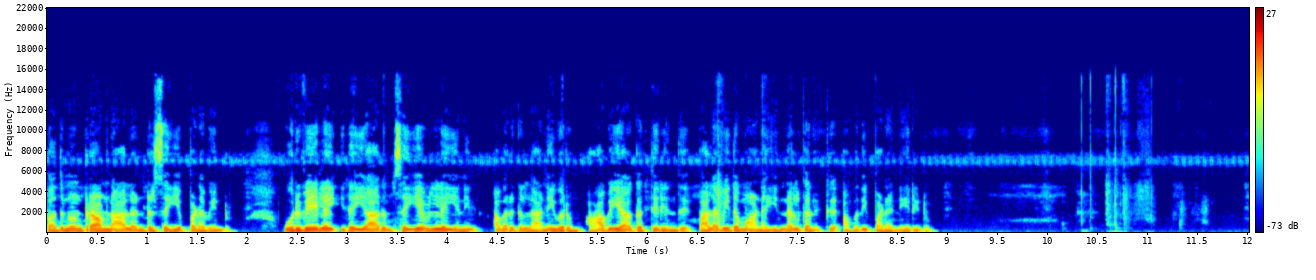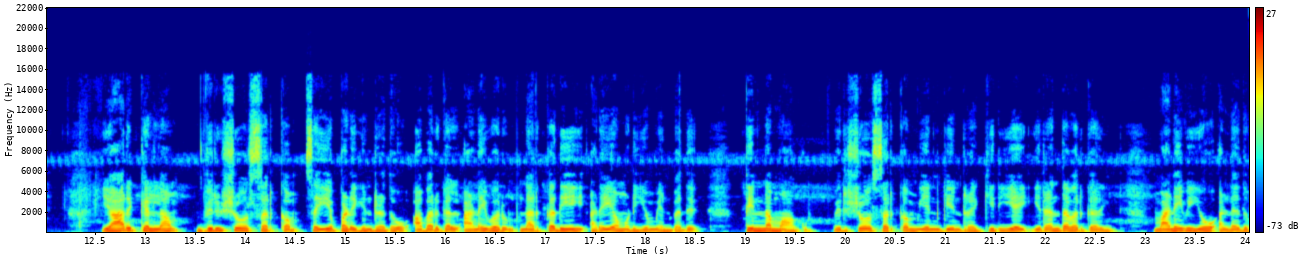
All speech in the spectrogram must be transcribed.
பதினொன்றாம் நாளன்று செய்யப்பட வேண்டும். ஒருவேளை இதை யாரும் செய்யவில்லை எனில் அவர்கள் அனைவரும் ஆவியாக திரிந்து பலவிதமான இன்னல்களுக்கு அவதிப்பட நேரிடும். யாருக்கெல்லாம் விருஷோர் சர்க்கம் செய்யப்படுகின்றதோ அவர்கள் அனைவரும் நற்கதியை அடைய முடியும் என்பது திண்ணமாகும். விருஷோசர்க்கம் என்கின்ற கிரியை இறந்தவர்களின் மனைவியோ அல்லது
